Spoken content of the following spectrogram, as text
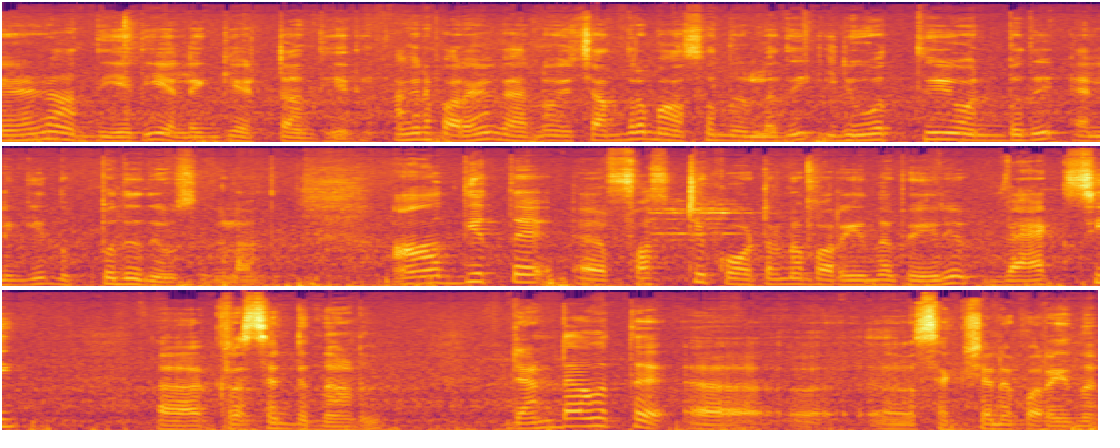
ഏഴാം തീയതി അല്ലെങ്കിൽ എട്ടാം തീയതി. അങ്ങനെ പറയാൻ കാരണം ചന്ദ്രമാസം എന്നുള്ളത് ഇരുപത്തി ഒൻപത് അല്ലെങ്കിൽ മുപ്പത് ദിവസങ്ങളാണ്. ആദ്യത്തെ ഫസ്റ്റ് ക്വാർട്ടർ എന്ന് പറയുന്ന പേര് വാക്സിൻ ക്രസന്റ് എന്നാണ്. രണ്ടാമത്തെ സെക്ഷനെ പറയുന്ന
